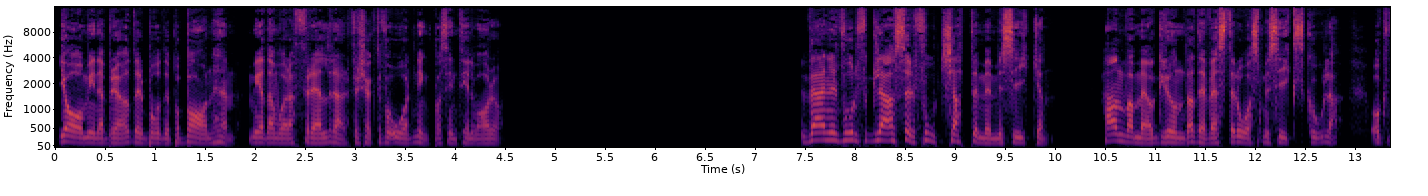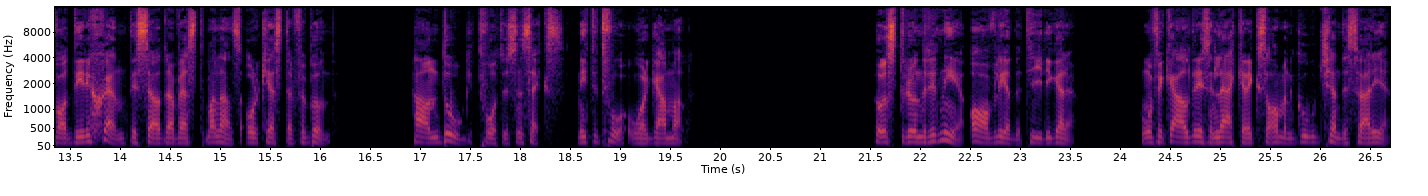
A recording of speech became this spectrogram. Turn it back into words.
Jag och mina bröder bodde på barnhem medan våra föräldrar försökte få ordning på sin tillvaro. Werner Wolf Glaser fortsatte med musiken. Han var med och grundade Västerås musikskola och var dirigent i Södra Västmanlands orkesterförbund. Han dog 2006, 92 år gammal. Hustrun René avled tidigare. Hon fick aldrig sin läkarexamen godkänd i Sverige.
